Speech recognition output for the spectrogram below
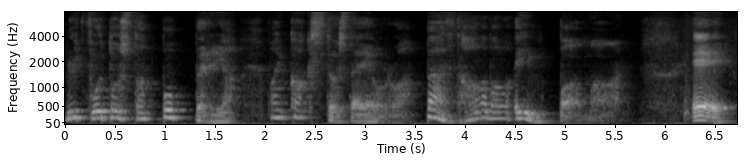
Nyt voit ostaa popperia vain 12 euroa. Pääset halvalla imppaamaan. Ei.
